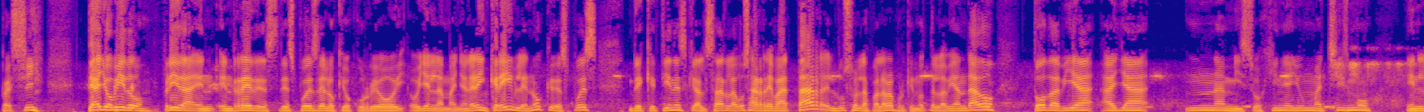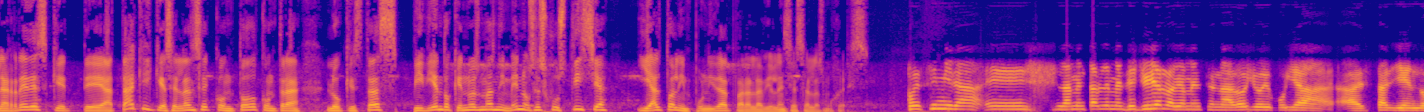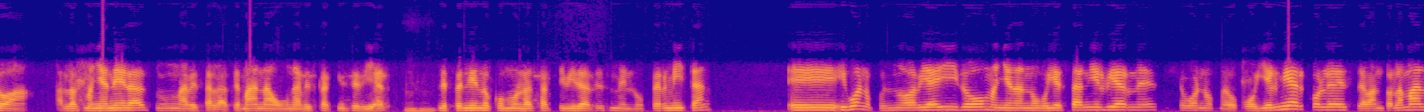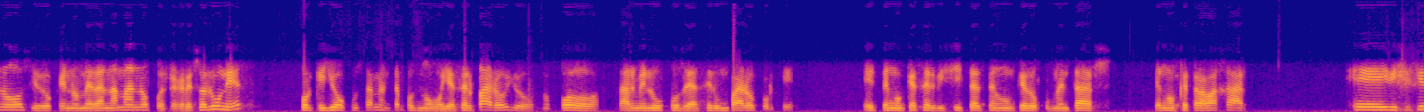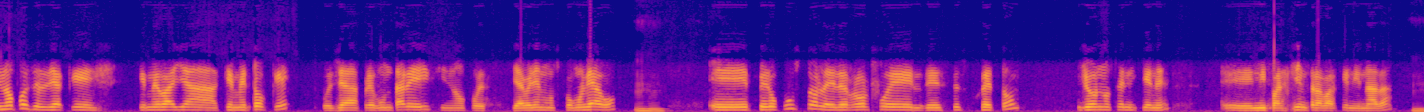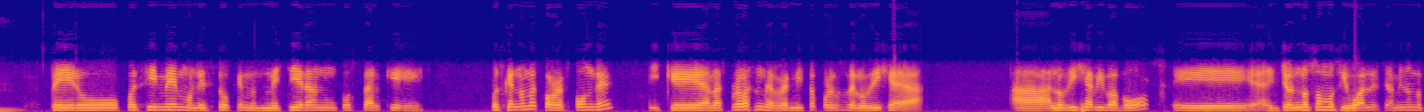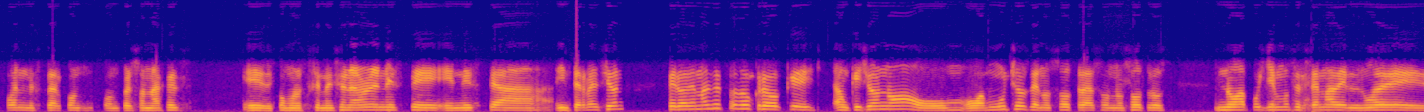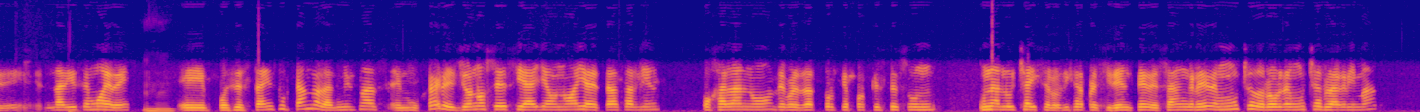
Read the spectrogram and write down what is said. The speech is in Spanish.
Pues sí, te ha llovido, Frida, en, en, redes después de lo que ocurrió hoy, hoy en la mañana. Era increíble, ¿no? Que después de que tienes que alzar la voz, arrebatar el uso de la palabra porque no te lo habían dado, todavía haya una misoginia y un machismo en las redes que te ataque y que se lance con todo contra lo que estás pidiendo, que no es más ni menos, es justicia y alto a la impunidad para la violencia hacia las mujeres. Pues sí, mira, eh, lamentablemente yo ya lo había mencionado, yo voy a, a estar yendo a, a, las mañaneras una vez a la semana o una vez cada 15 días, uh -huh. dependiendo cómo las actividades me lo permitan. Eh, y bueno, pues no había ido, mañana no voy a estar ni el viernes, dije, bueno, me voy el miércoles, levanto la mano, si veo que no me dan la mano, pues regreso el lunes, porque yo justamente pues no voy a hacer paro, yo no puedo darme el lujo de hacer un paro porque eh, tengo que hacer visitas, tengo que documentar, tengo que trabajar. Eh, y dije, si no, pues el día que, que me vaya, que me toque, pues ya preguntaré y si no, pues ya veremos cómo le hago. Uh -huh. Eh, pero justo el error fue el de este sujeto. Yo no sé ni quién es, eh, ni para quién trabaje, ni nada. Uh -huh. Pero pues sí me molestó que me metieran un costal que, pues que no me corresponde y que a las pruebas me remito, por eso se lo dije a, a lo dije a viva voz. Eh, yo no somos iguales, a mí no me pueden mezclar con, con personajes eh, como los que se mencionaron en este en esta intervención pero además de todo creo que aunque yo no o, o, a muchos de nosotras o nosotros no apoyemos el tema del 9 nadie se mueve uh -huh. eh, pues está insultando a las mismas eh, mujeres yo no sé si haya o no haya detrás alguien ojalá no de verdad porque porque este es un una lucha y se lo dije al presidente de sangre de mucho dolor de muchas lágrimas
